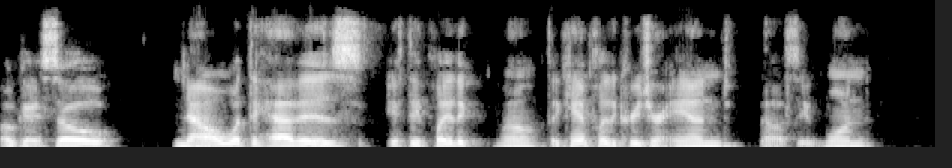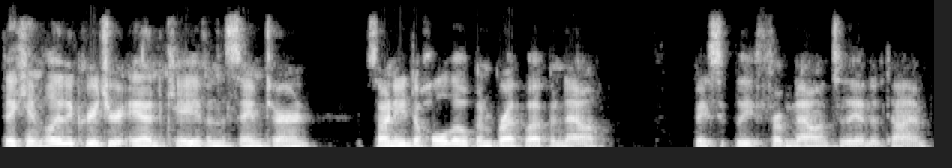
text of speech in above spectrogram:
Okay, so now what they have is if they play the well, they can't play the creature and no, let's see, one. They can play the creature and cave in the same turn. So I need to hold open breath weapon now, basically from now until the end of time.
